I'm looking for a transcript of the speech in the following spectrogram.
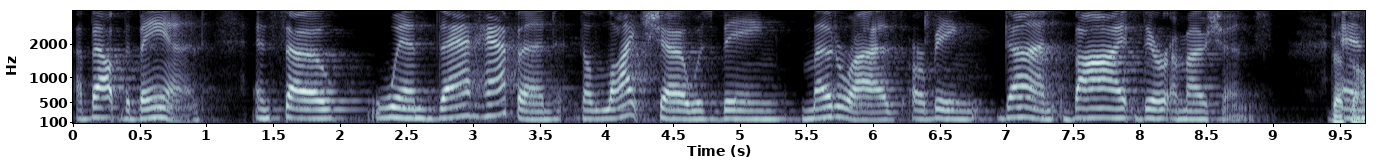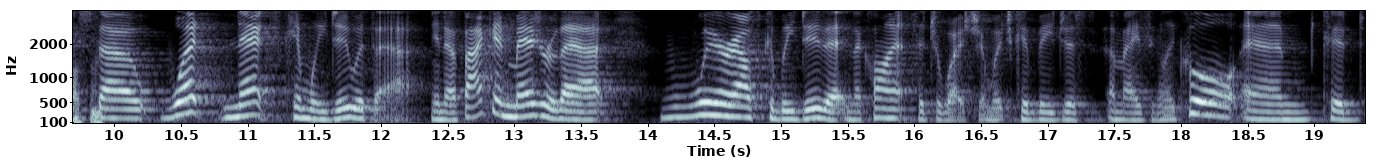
about the band. And so when that happened, the light show was being motorized or being done by their emotions. That's and awesome. So, what next can we do with that? You know, if I can measure that, where else could we do that in a client situation, which could be just amazingly cool and could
